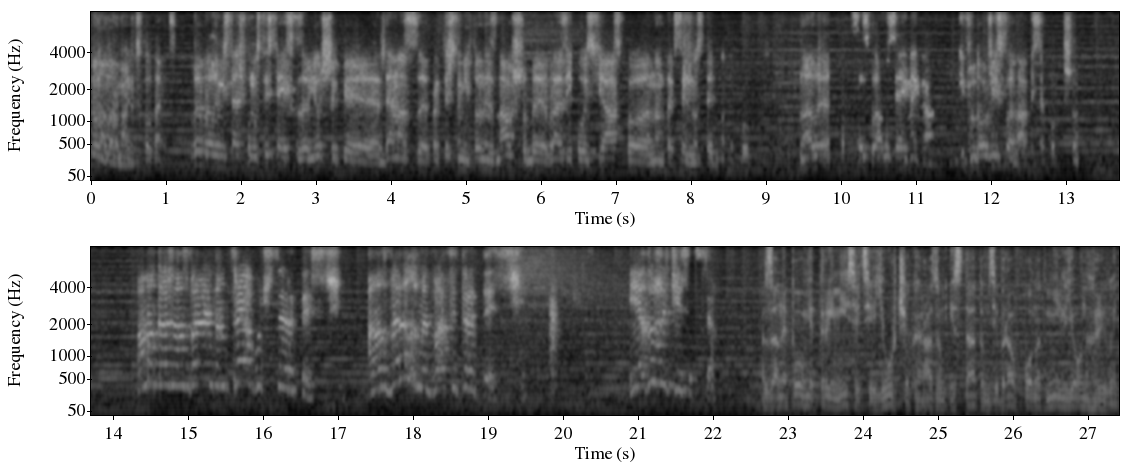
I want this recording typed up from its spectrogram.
воно нормально складається. Вибрали містечко Мостиська, як сказав Юрчик, е, де нас е, практично ніхто не знав, щоб в разі якогось фіаско нам так сильно стидно не було. Ну але це склалося як найкраще. І продовжує складатися поки що. Мама каже, назбираємо там 3 або 4 тисячі. А назбирали ми 23 тисячі. І я дуже тішився. За неповні три місяці Юрчик разом із татом зібрав понад мільйон гривень.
